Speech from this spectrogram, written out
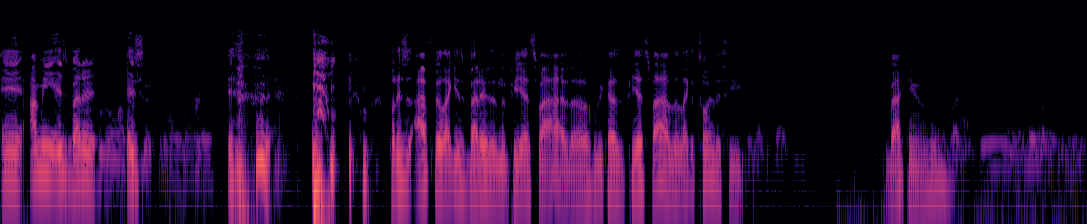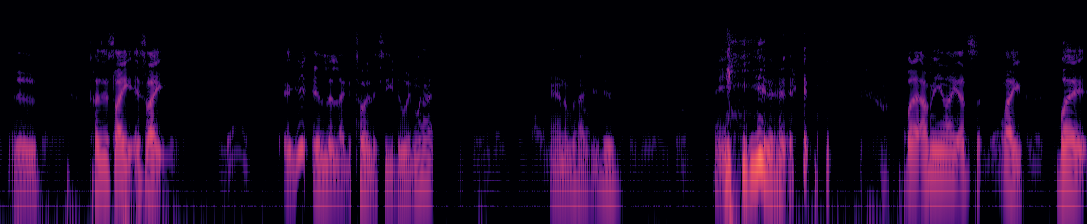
Yeah, and I mean, it's better. Who don't like it's- good for refrigerator? but it's. I feel like it's better than the PS5 though, because PS5 look like a toilet seat, Look like a vacuum. vacuum. Yeah. like Vacuum yeah, look like the little- Okay. Cause it's like it's like it? Yeah. it, it look like a toilet seat, do it not? And the vacuum. All And a vacuum, these yeah. consoles look like appliances. yeah. but I mean, like it's like, but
